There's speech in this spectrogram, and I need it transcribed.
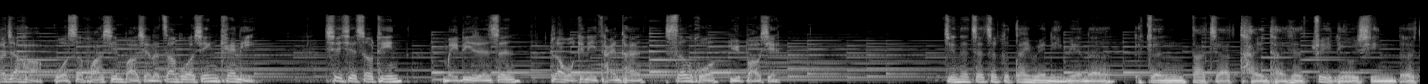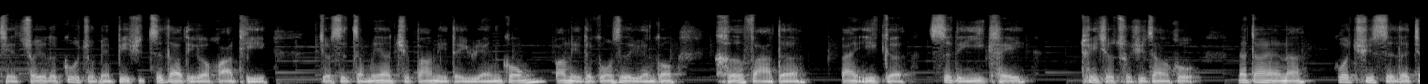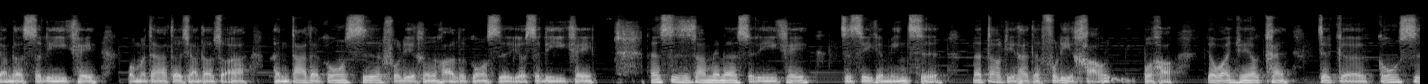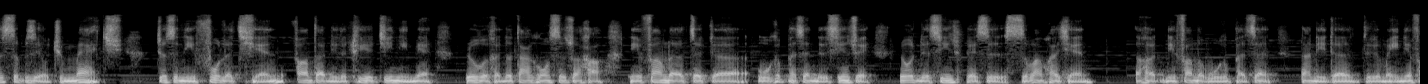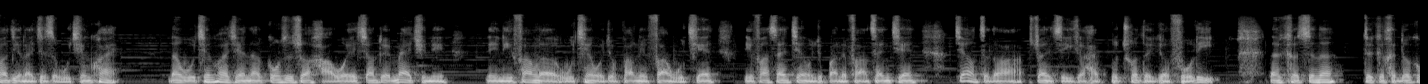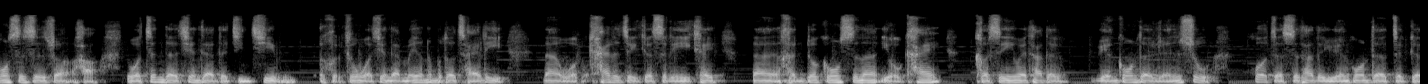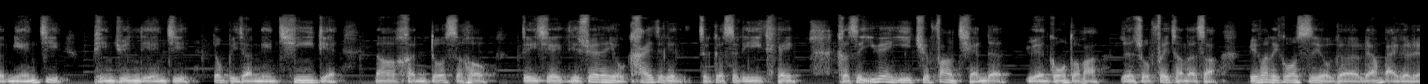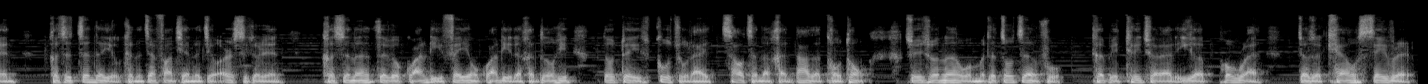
大家好，我是华鑫保险的张国兴 Kenny，谢谢收听《美丽人生》，让我跟你谈谈生活与保险。今天在这个单元里面呢，跟大家谈一谈现在最流行，而且所有的雇主们必须知道的一个话题，就是怎么样去帮你的员工，帮你的公司的员工合法的办一个四零一 K 退休储蓄账户。那当然呢。过去式的讲到四零一 K，我们大家都想到说啊，很大的公司，福利很好的公司有四零一 K，但事实上面呢，四零一 K 只是一个名词。那到底它的福利好不好，要完全要看这个公司是不是有去 match，就是你付了钱放到你的退休金里面。如果很多大公司说好，你放了这个五个 percent 的薪水，如果你的薪水是十万块钱。然后你放了五个 percent，那你的这个每年放进来就是五千块。那五千块钱呢？公司说好，我也相对 match 你，你你放了五千，我就帮你放五千；你放三千，我就帮你放三千。这样子的话，算是一个还不错的一个福利。那可是呢，这个很多公司是说好，我真的现在的景气跟我现在没有那么多财力，那我开了这个四零一 k，那很多公司呢有开，可是因为他的员工的人数。或者是他的员工的这个年纪，平均年纪都比较年轻一点，然后很多时候这些你虽然有开这个这个四零一 k，可是愿意去放钱的员工的话，人数非常的少。比方你公司有个两百个人，可是真的有可能在放钱的就二十个人，可是呢，这个管理费用管理的很多东西都对雇主来造成了很大的头痛。所以说呢，我们的州政府特别推出来了一个 program。叫做 Care Saver，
